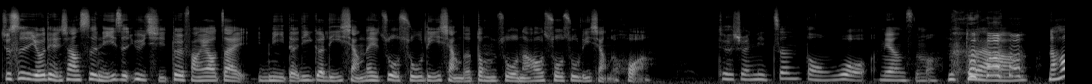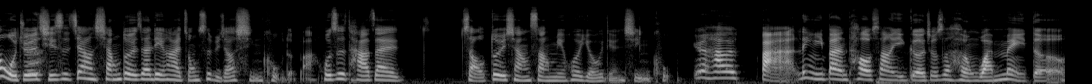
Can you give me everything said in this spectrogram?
就是有点像是你一直预期对方要在你的一个理想内做出理想的动作，然后说出理想的话，就觉得你真懂我那样子吗？对啊。然后我觉得其实这样相对在恋爱中是比较辛苦的吧，或是他在找对象上面会有一点辛苦，因为他会。把另一半套上一个就是很完美的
